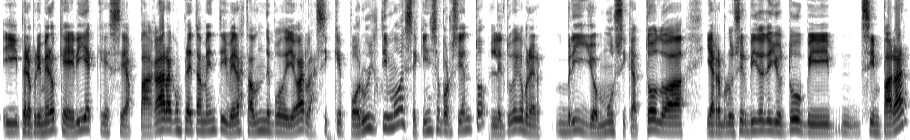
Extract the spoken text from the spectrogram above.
Y, pero primero quería que se apagara completamente y ver hasta dónde puedo llevarla. Así que por último, ese 15% le tuve que poner brillo, música, todo y a reproducir vídeos de YouTube y mm, sin parar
